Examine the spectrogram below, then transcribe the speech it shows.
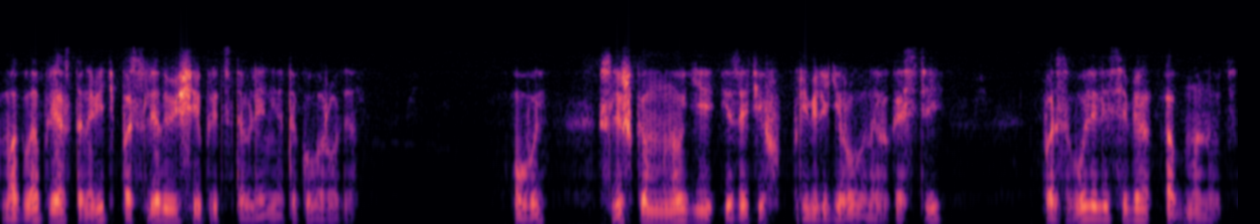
могла приостановить последующие представления такого рода. Увы, слишком многие из этих привилегированных гостей позволили себя обмануть,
